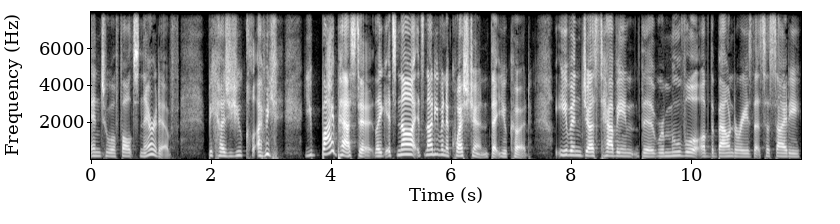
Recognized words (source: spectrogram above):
into a false narrative because you i mean you bypassed it. Like it's not it's not even a question that you could. Even just having the removal of the boundaries that society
